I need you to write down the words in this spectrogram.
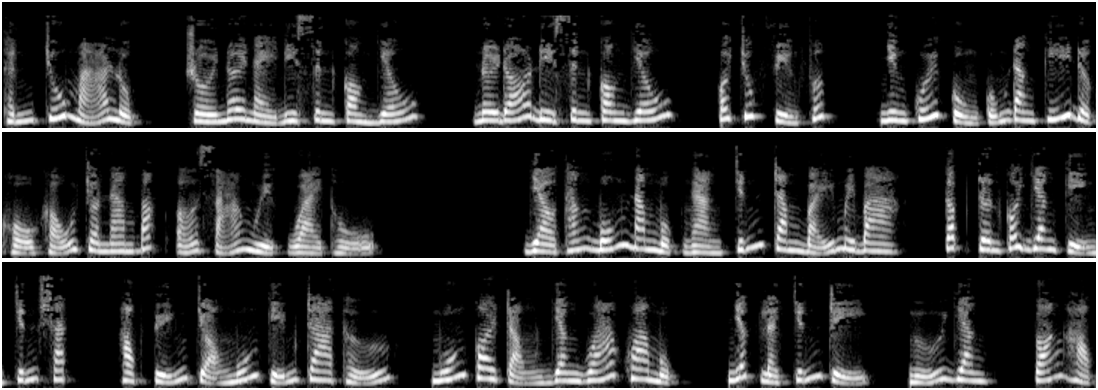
thỉnh chú mã lục, rồi nơi này đi xin con dấu. Nơi đó đi xin con dấu, có chút phiền phức, nhưng cuối cùng cũng đăng ký được hộ khẩu cho nam bắc ở xã nguyệt hoài thụ. Vào tháng bốn năm một nghìn chín trăm bảy mươi ba, cấp trên có văn kiện chính sách, học tuyển chọn muốn kiểm tra thử, muốn coi trọng văn hóa khoa mục, nhất là chính trị ngữ văn, toán học,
